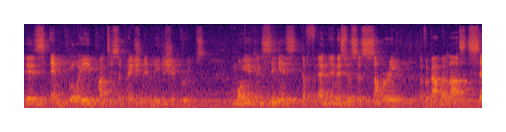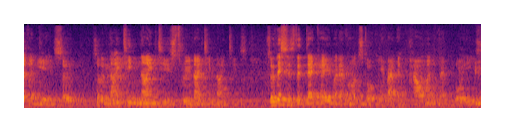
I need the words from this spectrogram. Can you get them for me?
is employee participation in leadership groups. And what you can see is, the, and, and this was a summary of about the last seven years, so sort of 1990s through 1990s. So this is the decade when everyone's talking about empowerment of employees.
